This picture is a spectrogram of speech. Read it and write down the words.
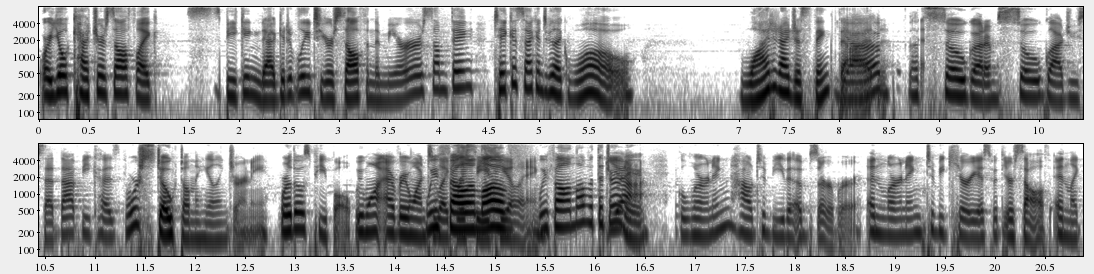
or you'll catch yourself like speaking negatively to yourself in the mirror or something, take a second to be like, whoa, why did I just think that? Yep, that's so good. I'm so glad you said that because we're stoked on the healing journey. We're those people. We want everyone to We like fell in receive love. healing. We fell in love with the journey. Yeah. Learning how to be the observer and learning to be curious with yourself and like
